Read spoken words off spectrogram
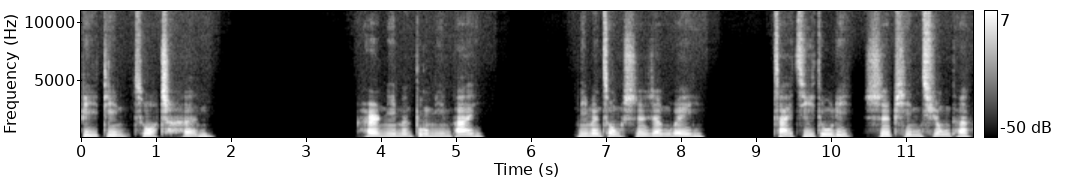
必定做成，而你们不明白。你们总是认为在基督里是贫穷的，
